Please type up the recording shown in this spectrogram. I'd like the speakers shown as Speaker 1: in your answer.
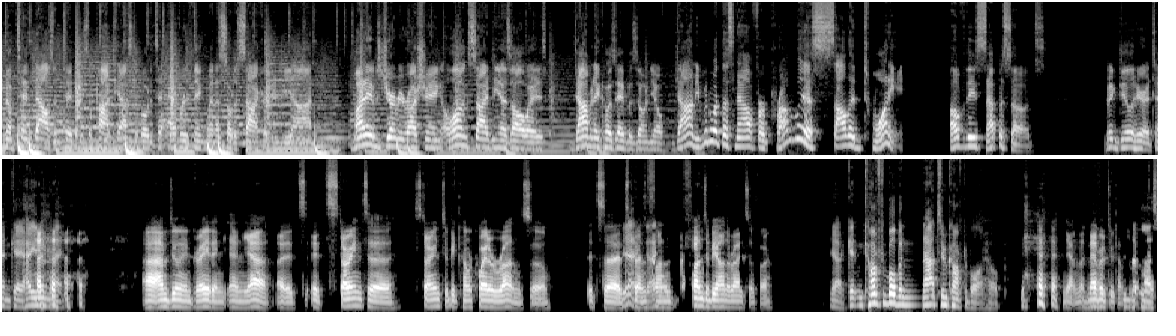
Speaker 1: edition of 10,000 Pitches, a podcast devoted to everything Minnesota soccer and beyond. My name is Jeremy Rushing. Alongside me, as always, Dominic Jose Bazonio. Dom, you've been with us now for probably a solid 20 of these episodes. Big deal here at 10K. How you doing today?
Speaker 2: uh, I'm doing great, and and yeah, uh, it's it's starting to starting to become quite a run. So it's uh, it's yeah, been exactly. fun fun to be on the ride so far.
Speaker 1: Yeah, getting comfortable, but not too comfortable. I hope.
Speaker 2: yeah, never too comfortable.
